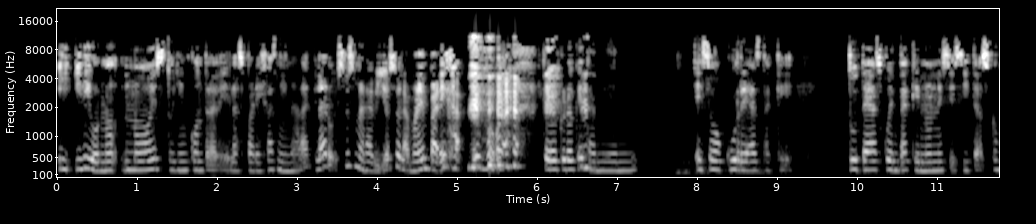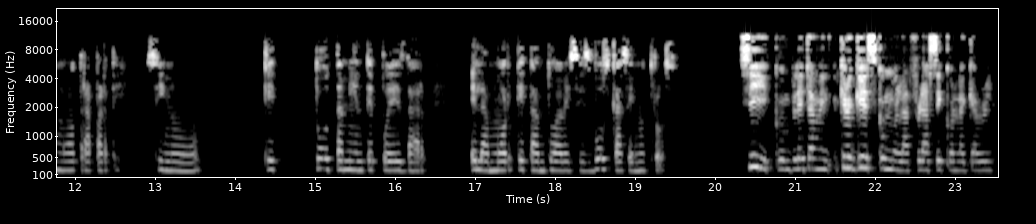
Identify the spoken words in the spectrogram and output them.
Y, y, digo, no, no estoy en contra de las parejas ni nada, claro, eso es maravilloso, el amor en pareja, pero creo que también eso ocurre hasta que tú te das cuenta que no necesitas como otra parte, sino que tú también te puedes dar el amor que tanto a veces buscas en otros. Sí, completamente. Creo que es como la frase con la que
